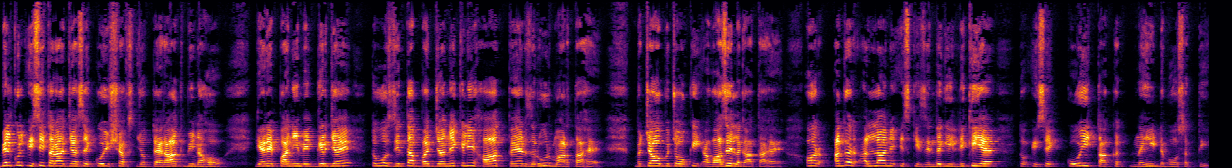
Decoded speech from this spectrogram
बिल्कुल इसी तरह जैसे कोई शख्स जो तैराक भी ना हो, गहरे पानी में गिर जाए तो वो ज़िंदा बच जाने के लिए हाथ पैर ज़रूर मारता है, बचाओ बचाओ की आवाज़ें लगाता है। और अगर अल्लाह ने इसकी ज़िंदगी लिखी है तो इसे कोई ताकत नहीं डबो सकती।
